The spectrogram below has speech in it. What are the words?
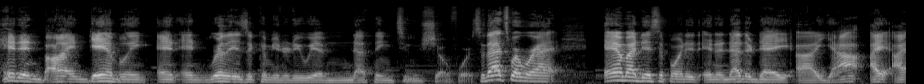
hidden behind gambling and and really as a community we have nothing to show for it so that's where we're at Am I disappointed in another day? Uh, yeah, I, I,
